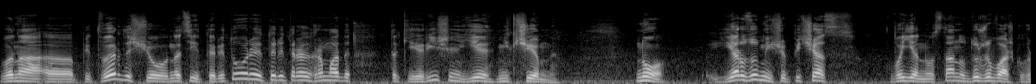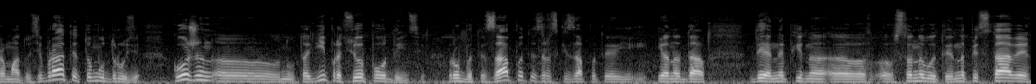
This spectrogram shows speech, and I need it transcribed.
вона е, підтвердить, що на цій території територіальної громади таке рішення є нікчемним. Ну, я розумію, що під час воєнного стану дуже важко громаду зібрати, тому, друзі, кожен е, ну, тоді працює поодинці. Робите запити, зразки запити я надав, де необхідно е, встановити на підставі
